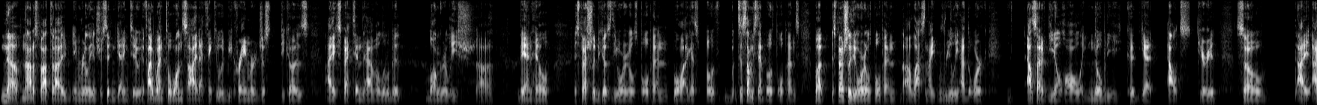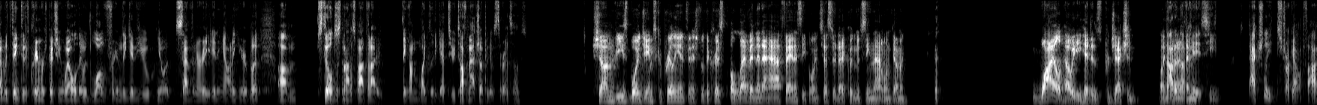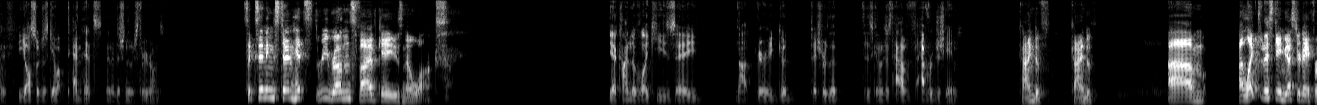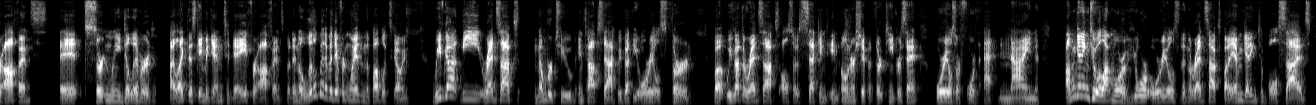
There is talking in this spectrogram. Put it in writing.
No, not a spot that I am really interested in getting to. If I went to one side, I think it would be Kremer, just because I expect him to have a little bit longer leash uh, than Hill, especially because the Orioles bullpen, well, I guess both, to some extent, both bullpens, but especially the Orioles bullpen uh, last night really had to work. Outside of DL Hall, like nobody could get outs, period. So I, I would think that if Kremer's pitching well, they would love for him to give you, you know, a seven or eight inning outing here, but um, still just not a spot that I think I'm likely to get to. Tough matchup against the Red Sox. Sean V's boy James Kaprielian finished with a crisp 11 and a half fantasy points yesterday. Couldn't have seen that one coming. Wild how he hit his projection. Like Not that. enough and, He actually struck out five. He also just gave up 10 hits in addition to his three runs. Six innings, 10 hits, three runs, five Ks, no walks. Yeah, kind of like he's a not very good pitcher that is going to just have averageish games. Kind of. Kind of. Um, I liked this game yesterday for offense. It certainly delivered. I like this game again today for offense, but in a little bit of a different way than the public's going. We've got the Red Sox number two in top stack. We've got the Orioles third. But we've got the Red Sox also second in ownership at 13%. Orioles are fourth at nine. I'm getting to a lot more of your Orioles than the Red Sox, but I am getting to both sides.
